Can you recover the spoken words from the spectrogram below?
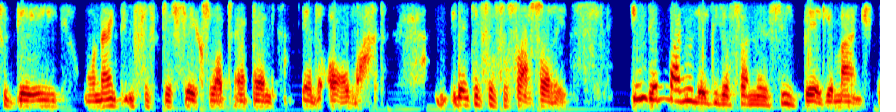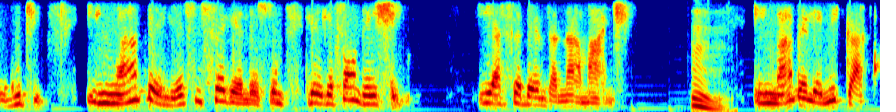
today ngo-1956 what happened and all that. 1955 sorry. Into ebalulekile fanele siyibheke manje ukuthi ingabe lesisekelo som- le foundation iyasebenza namanje mm. Ingabe le migaqo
